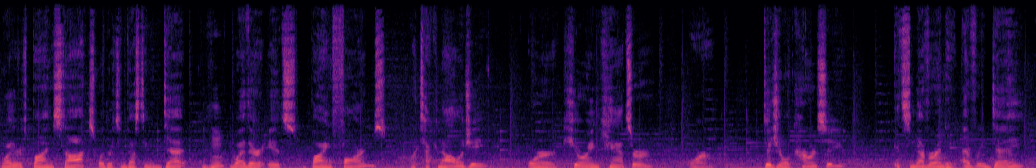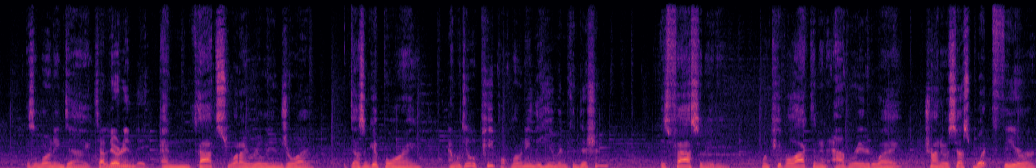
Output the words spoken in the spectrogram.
whether it's buying stocks, whether it's investing in debt, mm-hmm. whether it's buying farms or technology or curing cancer or digital currency. It's never ending. Every day is a learning day. It's a learning day. And that's what I really enjoy. It doesn't get boring. And we deal with people. Learning the human condition is fascinating. When people act in an aberrated way, trying to assess what fear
